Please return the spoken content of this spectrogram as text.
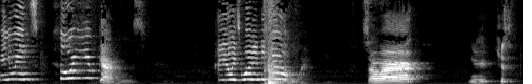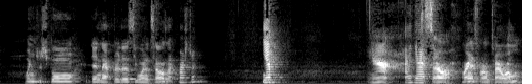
Anyways, who are you guys? I always wanted to know. So, uh, you just went to school, then after this you want to tell us that question? Yep. Yeah, I guess so. Might as well tell them.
